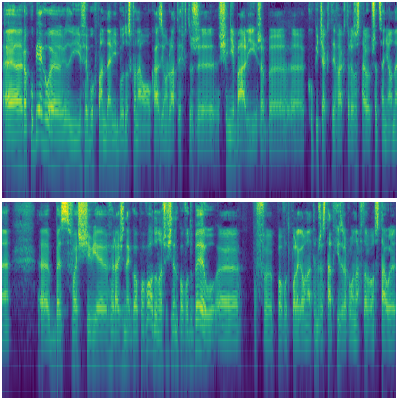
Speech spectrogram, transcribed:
e, rok ubiegły i wybuch pandemii był doskonałą okazją dla tych, którzy się nie bali, żeby e, kupić aktywa, które zostały przecenione e, bez właściwie wyraźnego powodu. No oczywiście ten powód był. Powód polegał na tym, że statki z ropą naftową stały,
